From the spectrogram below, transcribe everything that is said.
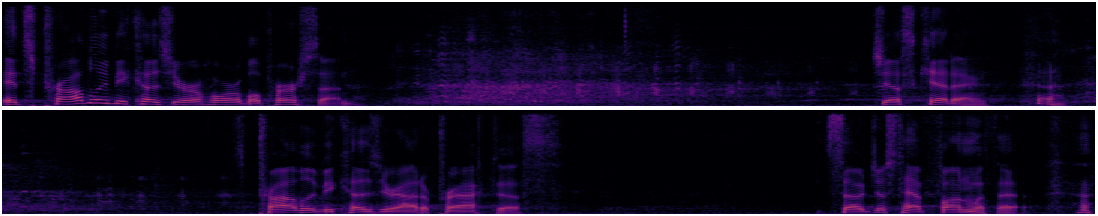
it's probably because you're a horrible person. Just kidding. it's probably because you're out of practice. So just have fun with it.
